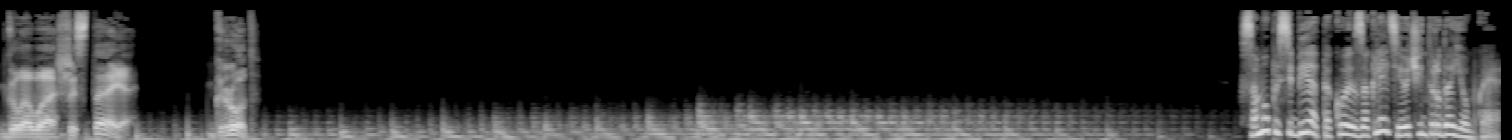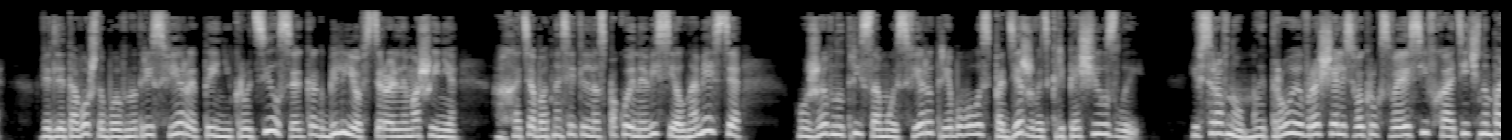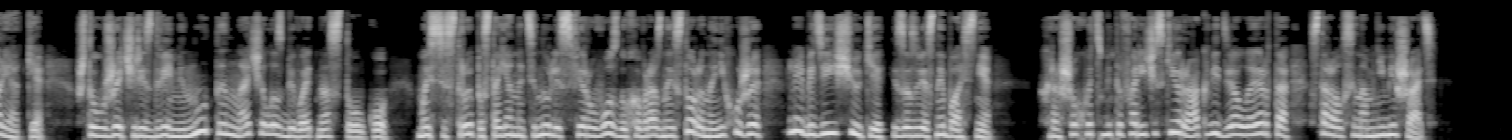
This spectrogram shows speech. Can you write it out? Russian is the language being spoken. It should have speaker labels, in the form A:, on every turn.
A: Глава шестая. Грот.
B: Само по себе такое заклятие очень трудоемкое. Ведь для того, чтобы внутри сферы ты не крутился, как белье в стиральной машине, а хотя бы относительно спокойно висел на месте, уже внутри самой сферы требовалось поддерживать крепящие узлы. И все равно мы трое вращались вокруг своей оси в хаотичном порядке, что уже через две минуты начало сбивать нас толку. Мы с сестрой постоянно тянули сферу воздуха в разные стороны, не хуже лебеди и щуки из известной басни. Хорошо, хоть метафорический рак в виде Лаэрта старался нам не мешать.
